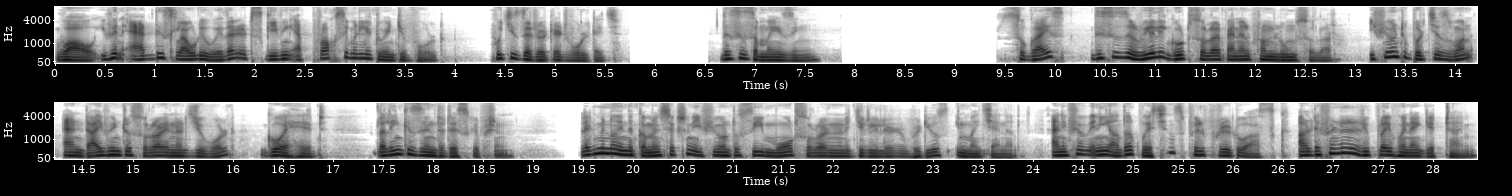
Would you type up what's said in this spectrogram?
Wow, even at this cloudy weather, it's giving approximately 20 volt, which is the rated voltage. This is amazing. So guys, this is a really good solar panel from Loom Solar. If you want to purchase one and dive into solar energy world, go ahead. The link is in the description. Let me know in the comment section if you want to see more solar energy related videos in my channel. And if you have any other questions, feel free to ask. I'll definitely reply when I get time.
